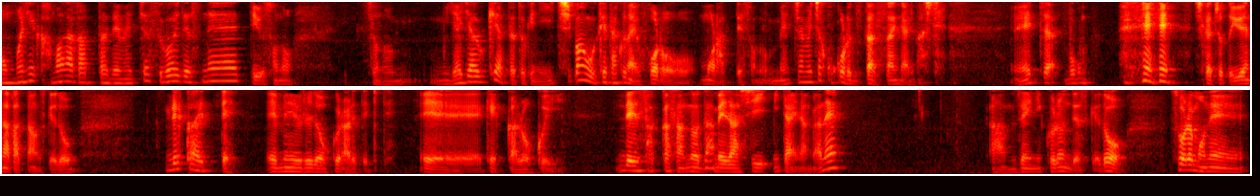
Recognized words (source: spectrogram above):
ほんまに噛まなかったでめっちゃすごいですねっていうその、その、やや受けやった時に一番受けたくないフォローをもらって、その、めちゃめちゃ心ズタズタになりまして。めっちゃ、僕も、へへしかちょっと言えなかったんですけど、で、帰って、えメールで送られてきて、えー、結果6位。で、作家さんのダメ出しみたいなのがね、あの全員に来るんですけど、それもね、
